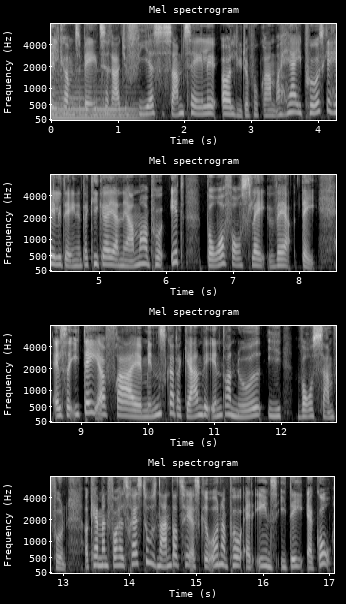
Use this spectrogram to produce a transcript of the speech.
Velkommen tilbage til Radio 4's samtale- og lytterprogram. Og her i påskehelligdagene, der kigger jeg nærmere på et borgerforslag hver dag. Altså idéer fra øh, mennesker, der gerne vil ændre noget i vores samfund. Og kan man få 50.000 andre til at skrive under på, at ens idé er god,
